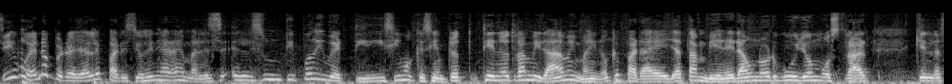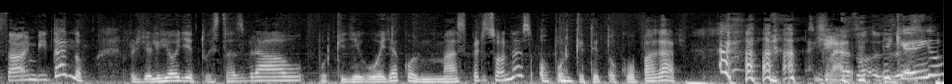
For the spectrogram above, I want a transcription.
Sí, bueno, pero a ella le pareció genial. Además, es, él es un tipo divertidísimo que siempre tiene otra mirada. Me imagino que para ella también era un orgullo mostrar quién la estaba invitando. Pero yo le dije, oye, ¿tú estás bravo porque llegó ella con más personas o porque te tocó pagar? Claro. ¿Y qué digo?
